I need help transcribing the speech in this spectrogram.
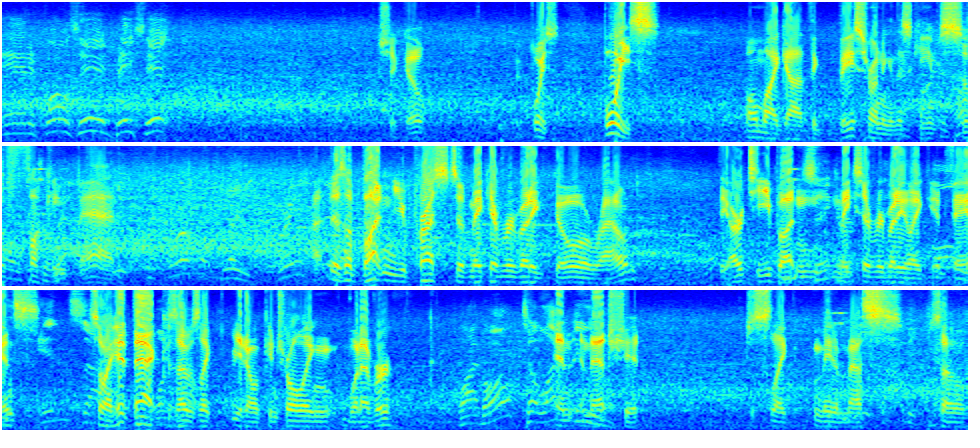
And it falls in. Base hit. Shit, go. Boys, boys. Oh my God, the base running in this game is so fucking bad. Uh, There's a button you press to make everybody go around. The RT button makes everybody like advance. So I hit that because I was like, you know, controlling whatever, and and that shit just like made a mess. So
